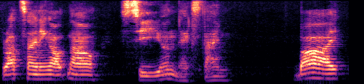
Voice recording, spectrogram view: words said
Rod signing out now. See you next time. Bye.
